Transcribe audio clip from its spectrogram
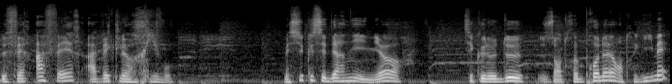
de faire affaire avec leurs rivaux. Mais ce que ces derniers ignorent, c'est que nos deux entrepreneurs, entre guillemets,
